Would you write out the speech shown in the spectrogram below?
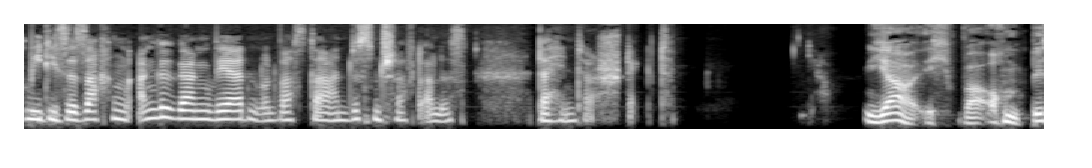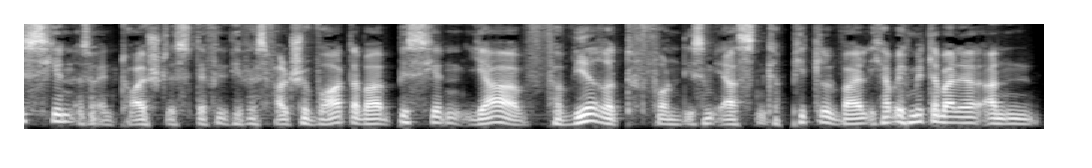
wie diese Sachen angegangen werden und was da an Wissenschaft alles dahinter steckt. Ja, ich war auch ein bisschen, also enttäuscht ist definitiv das falsche Wort, aber ein bisschen, ja, verwirrt von diesem ersten Kapitel, weil ich habe mich mittlerweile an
